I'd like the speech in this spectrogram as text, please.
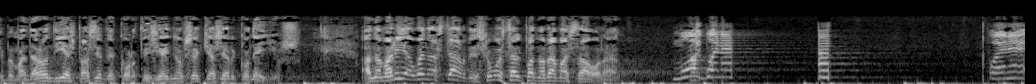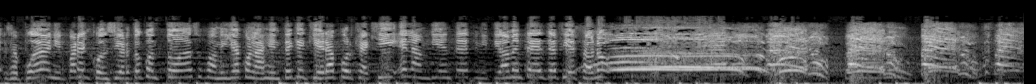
que me mandaron 10 pases de cortesía y no sé qué hacer con ellos. Ana María, buenas tardes, ¿cómo está el panorama hasta ahora? Muy buenas Pueden, se puede venir para el concierto con toda su familia, con la gente que quiera, porque aquí el ambiente definitivamente es de fiesta, ¿o no? Perú, Perú, Perú, Perú.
